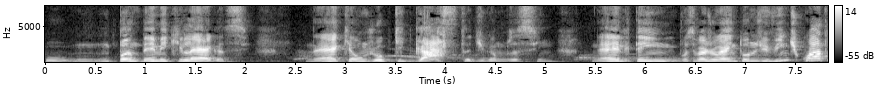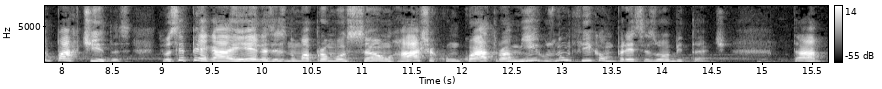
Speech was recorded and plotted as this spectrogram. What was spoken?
o, um Pandemic Legacy, né? Que é um jogo que gasta, digamos assim. Né, ele tem. Você vai jogar em torno de 24 partidas. Se você pegar ele, às vezes numa promoção, racha com quatro amigos, não fica um preço exorbitante. Tá?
